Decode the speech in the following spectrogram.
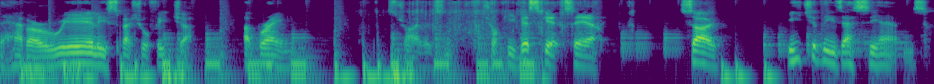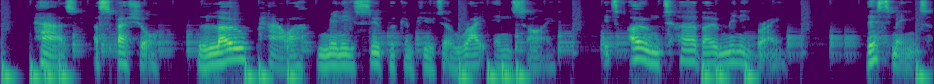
they have a really special feature, a brain. Let's try with some chalky biscuits here. So each of these FCMs has a special low power mini supercomputer right inside, its own turbo mini brain. This means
